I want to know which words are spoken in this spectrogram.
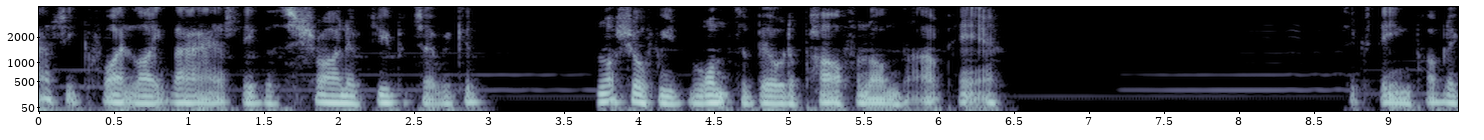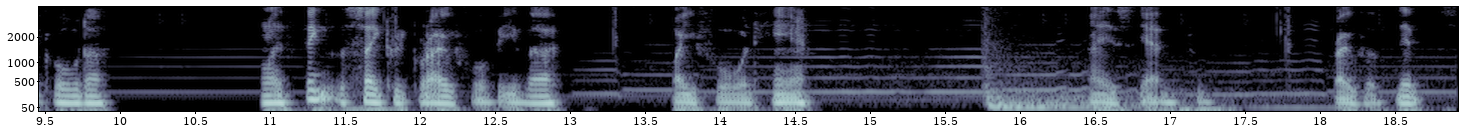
Actually quite like that. Actually, the Shrine of Jupiter. We could. I'm not sure if we'd want to build a Parthenon up here. 16 public order. I think the Sacred Grove will be the way forward here. Yeah, it's the Grove of Nibs.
